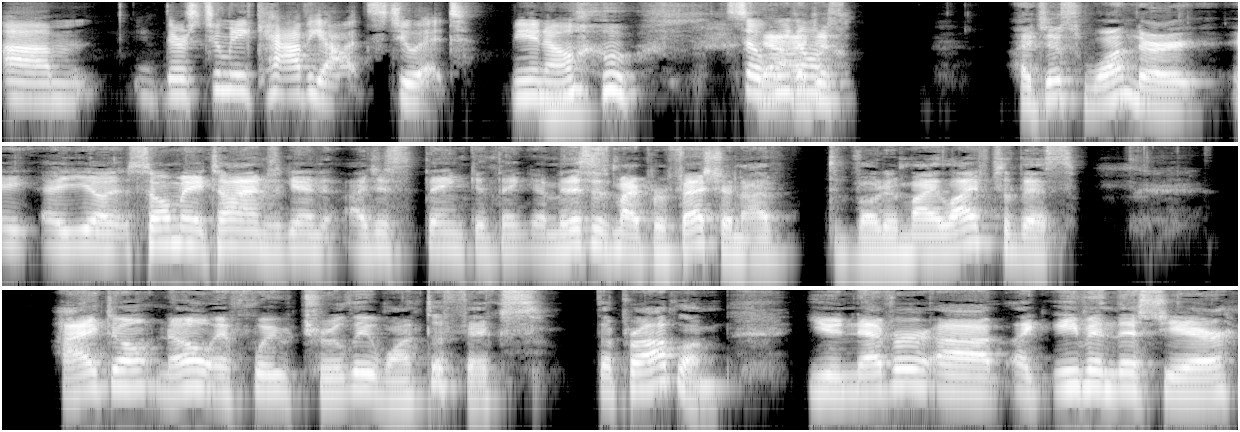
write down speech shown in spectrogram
um there's too many caveats to it you know? Mm-hmm. so yeah, we don't I just, I just wonder eh, eh, you know so many times again i just think and think i mean this is my profession. I've devoted my life to this i don't know if we truly want to fix the problem you never uh like even this year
